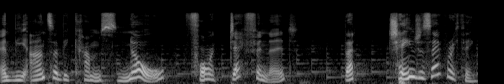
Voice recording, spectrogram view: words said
and the answer becomes no, for definite, that changes everything.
